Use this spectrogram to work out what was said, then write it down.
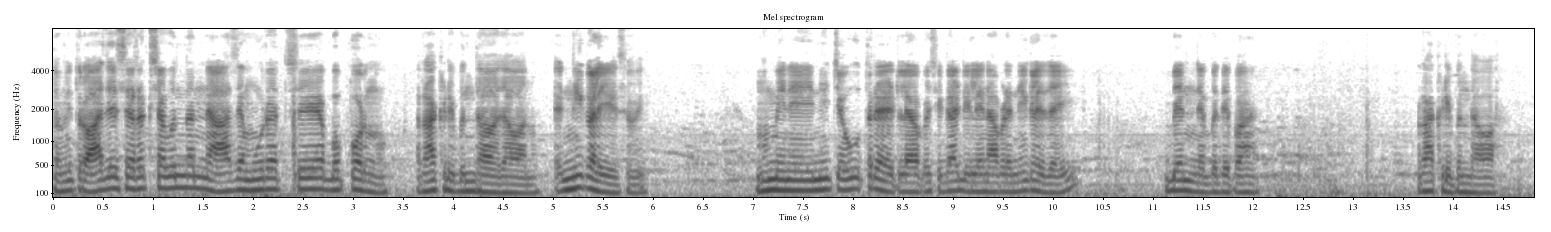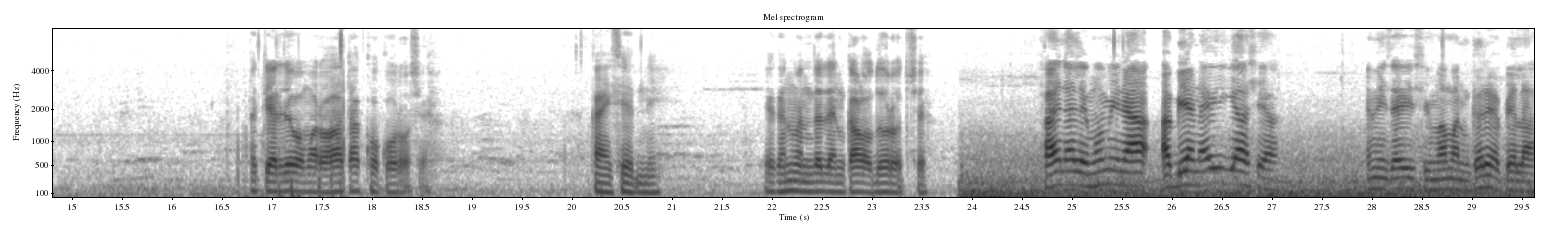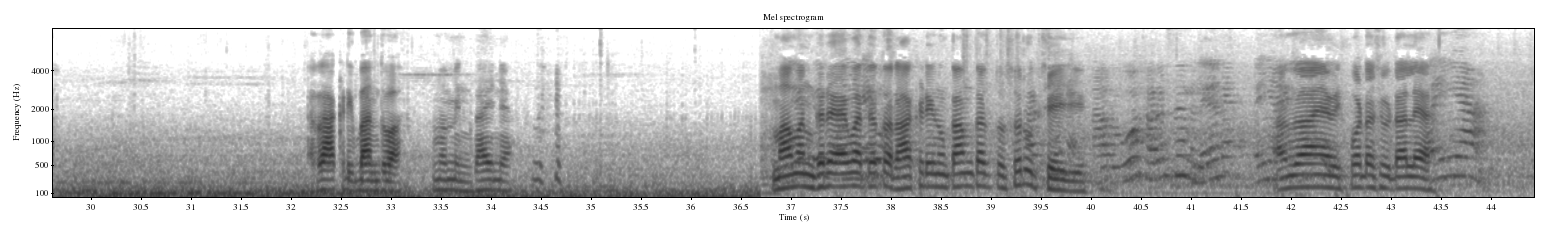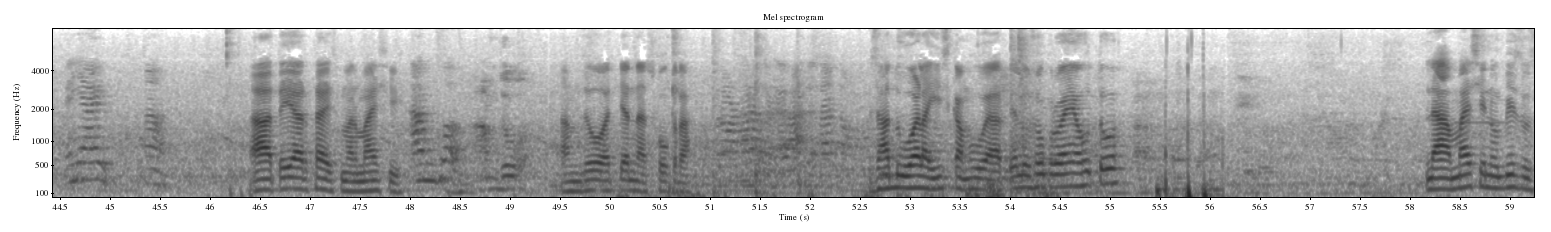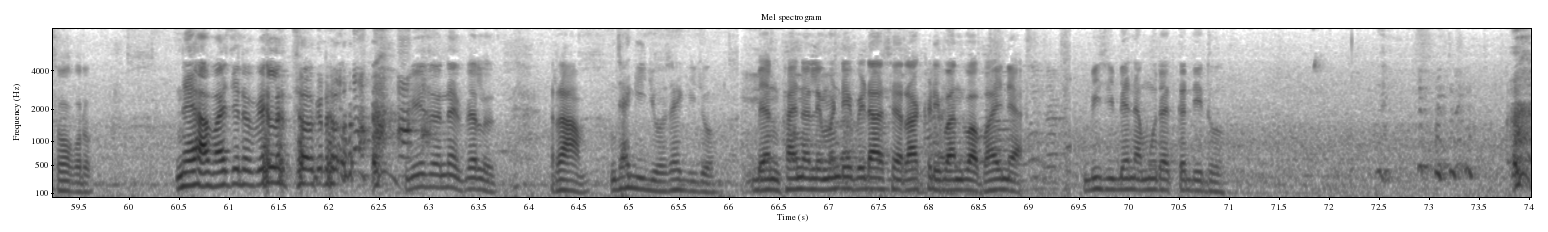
તો મિત્રો, આજે છે રક્ષાબંધન ને આજે મુહૂર્ત છે બપોરનું, રાખડી બંધાવા જવાનું. એ નીકળીએ છીએ મમ્મી ને નીચે ઉતરે એટલે પછી ગાડી લઈને આપણે નીકળી જઈએ. બેન ને બધે પાસે રાખડી બંધાવા. અત્યારે જો મારો હાથ આખો કોરો છે. કાંઈ છે જ નહીં. એક હનુમાન દાદાને કાળો દોરો જ છે. ફાઇનલી મમ્મીને આ બેન આવી ગયા છે. અમે જ આવી છીએ મામાને ઘરે પેલા રાખડી બાંધવા મમ્મી ને મામા ને ઘરે આવ્યા તે તો રાખડી નું કામકાજ તો શરૂ જ છે હજી. અહીંયા ફોટોશૂટ હાલે. હા તૈયાર થાય છે મારા માસી. આમ જો અત્યારના છોકરા. જાદુ વાળા હિસકામ હોય આ પેલું છોકરો અહીંયા હતો. ને આ માસી નું બીજું છોકરું. ને આ માસી નું પેલું જ છોકરો. બીજો નહીં જ. રામ, જાગી ગયો જાગી ગયો. બેન ફાઇનલી મંડી પીડા છે, રાખડી બાંધવા ભાઈને. બીજી બેને મુહૂર્ત કરી દીધો.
